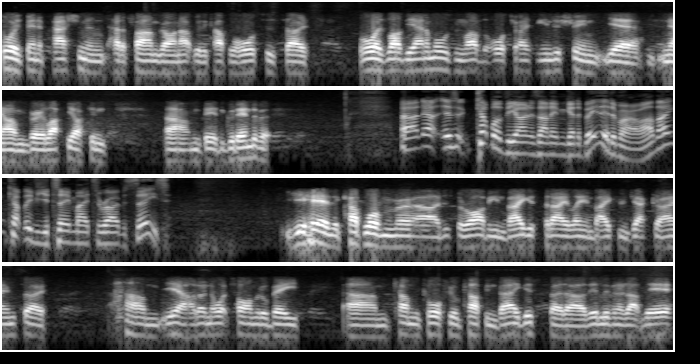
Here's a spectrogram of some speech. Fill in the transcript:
it's always been a passion and had a farm going up with a couple of horses. So I've always loved the animals and loved the horse racing industry. And yeah, now I'm very lucky I can um, be at the good end of it. Uh, now, a couple of the owners aren't even going to be there tomorrow, are they? A couple of your teammates are overseas. Yeah, the couple of them are uh, just arriving in Vegas today, Liam Baker and Jack Graham. So, um, yeah, I don't know what time it'll be um, come the Caulfield Cup in Vegas, but uh, they're living it up there.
